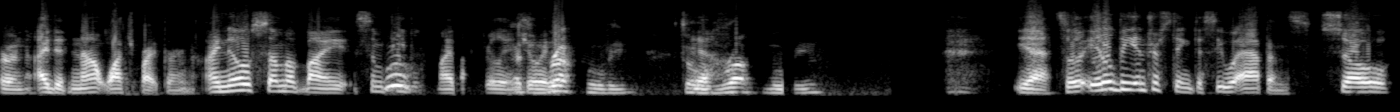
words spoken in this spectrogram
Brightburn. I did not watch Brightburn. I know some of my some Woo. people in my life really That's a enjoyed it. rough movie. It's a Yeah. rough movie. Yeah, so it'll be interesting to see what happens. So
